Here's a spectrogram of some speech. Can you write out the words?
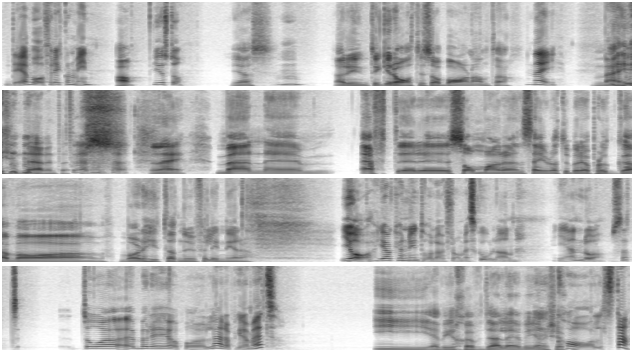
Det var för ekonomin. Ja. Just då. Yes. Mm. Ja, det är inte gratis att ha barn antar jag? Nej, Nej, det är det inte. det är det inte. Nej, men eh, efter sommaren säger du att du börjar plugga. Vad, vad har du hittat nu för linjer? Ja, jag kunde inte hålla ifrån mig skolan igen då. Så att då började jag på lärarprogrammet. I, är vi i Skövde eller är vi i Eh, Jönköping? Karlstad.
